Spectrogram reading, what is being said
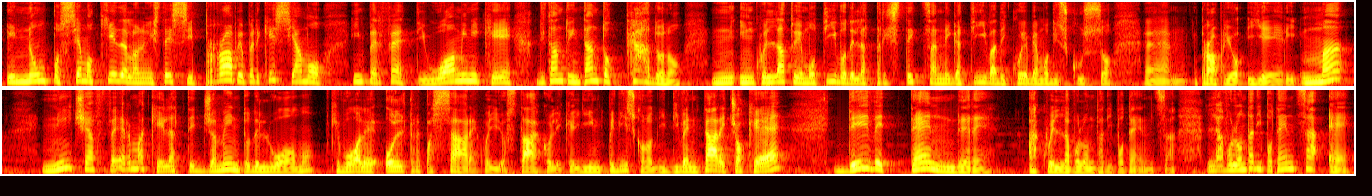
e non possiamo chiederlo a noi stessi proprio perché siamo imperfetti, uomini che di tanto in tanto cadono in quel lato emotivo della tristezza negativa di cui abbiamo discusso eh, proprio ieri, ma Nietzsche afferma che l'atteggiamento dell'uomo, che vuole oltrepassare quegli ostacoli che gli impediscono di diventare ciò che è, deve tendere a quella volontà di potenza. La volontà di potenza è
